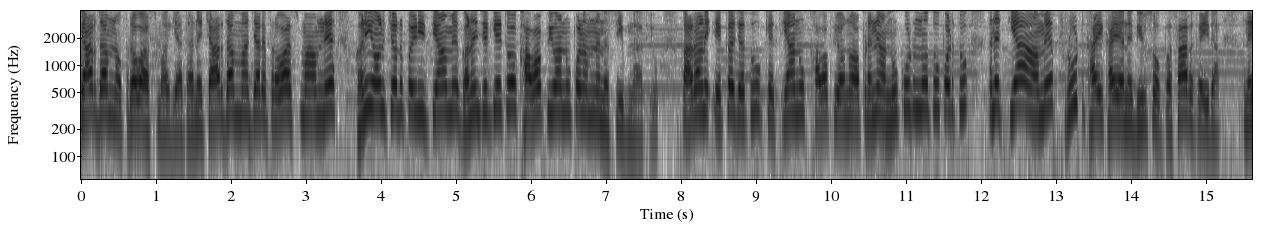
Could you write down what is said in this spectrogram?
ચારધામનો પ્રવાસમાં ગયા હતા. અને ચારધામમાં જ્યારે પ્રવાસમાં અમને ઘણી અડચણ પડી, ત્યાં અમે ઘણી જગ્યાએ તો ખાવા પીવાનું પણ અમને નસીબ ના થયું. કારણ એક જ હતું કે ત્યાંનું ખાવા પીવાનું આપણને અનુકૂળ નહોતું પડતું અને ત્યાં અમે ફ્રૂટ ખાઈ ખાઈ અને દિવસો પસાર કર્યા. અને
